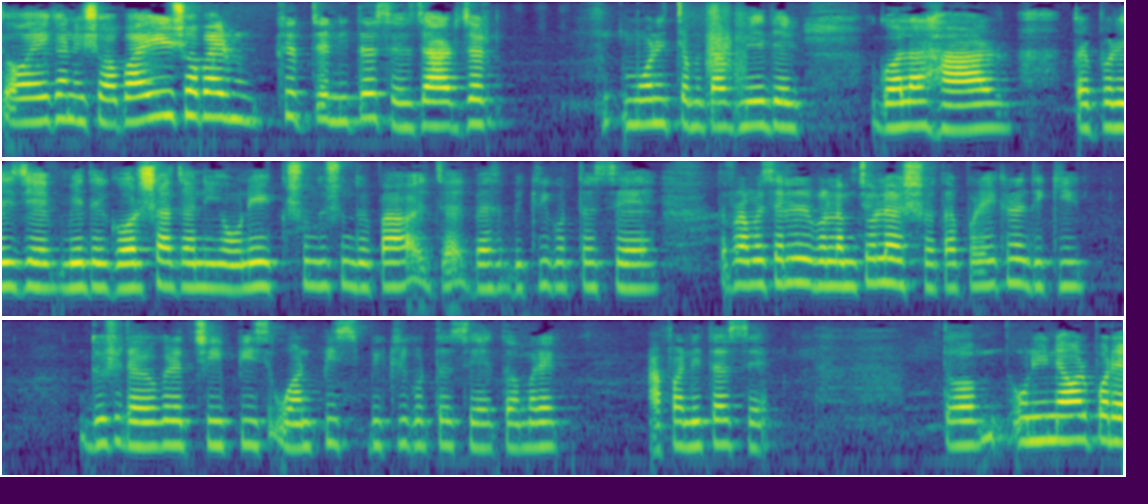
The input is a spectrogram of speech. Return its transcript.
তো এখানে সবাই সবার ক্ষেত্রে নিতেছে, যার যার মনে ইচ্ছা তার মেয়েদের গলার হার, তারপরে যে মেয়েদের ঘর সাজানি, অনেক সুন্দর সুন্দর পা বিক্রি করতেছে। তারপর আমার ছেলের বললাম, চলে আসো। তারপরে এখানে দেখি দুশো টাকা করে থ্রি পিস ওয়ান পিস বিক্রি করতেছে। তো আমার এক আফা নিতে আছে। তো উনি নেওয়ার পরে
